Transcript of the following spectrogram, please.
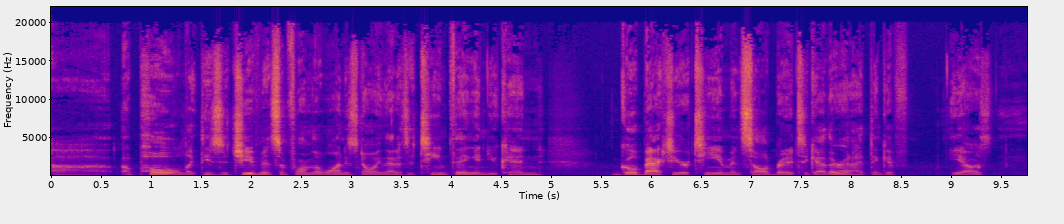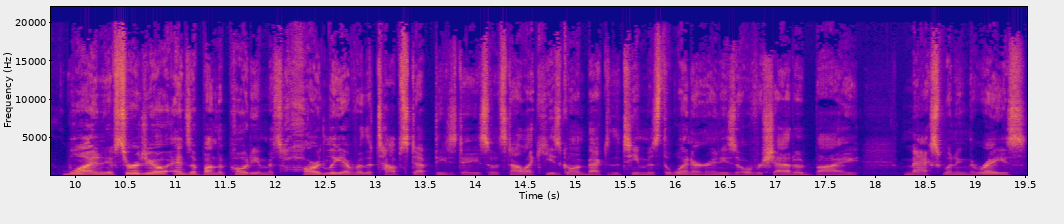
uh, a pole, like these achievements of Formula One, is knowing that it's a team thing, and you can go back to your team and celebrate it together. And I think if you know one, if Sergio ends up on the podium, it's hardly ever the top step these days. So it's not like he's going back to the team as the winner and he's overshadowed by Max winning the race.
